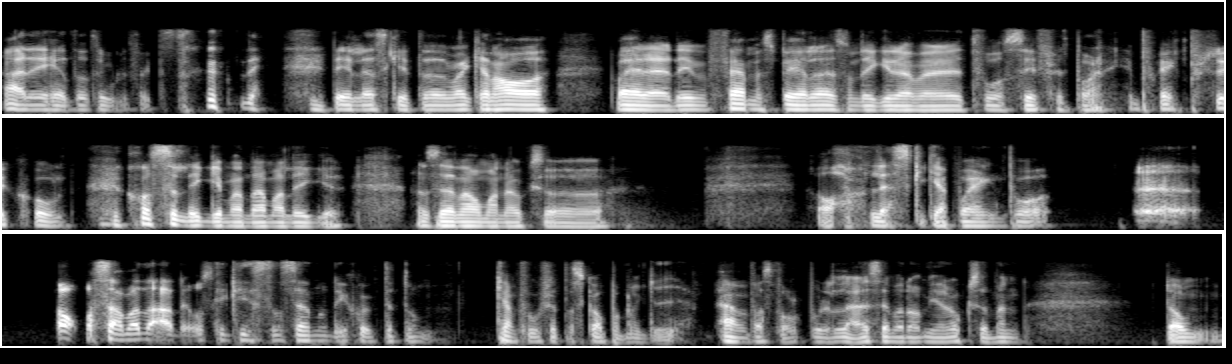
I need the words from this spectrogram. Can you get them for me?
Nej, det är helt otroligt faktiskt. Det, det, är läskigt. Man kan ha, vad är det, det är fem spelare som ligger över tvåsiffrigt bara i poängproduktion och så ligger man där man ligger. Och sen har man också ja, läskiga poäng på eh, ja, samma där, Oskar Kristensen och det är sjukt att de kan fortsätta skapa magi. Även fast folk borde lära sig vad de gör också men de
